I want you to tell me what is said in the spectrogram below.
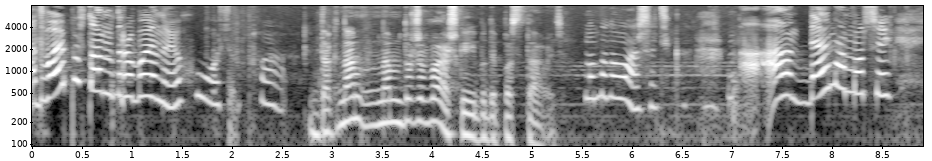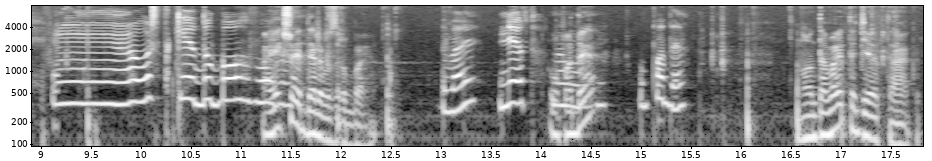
А давай поставимо драбину, я хочу. Так нам, нам дуже важко її буде поставити. Ну, ласочка. А, а де нам оцей ось такий дубок? А якщо я дерево зрубаю? Давай. Ні. Упаде? не. Упаде. Ну давай тоді отак от.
